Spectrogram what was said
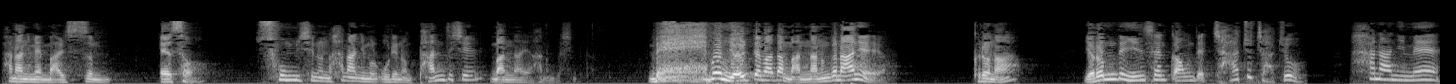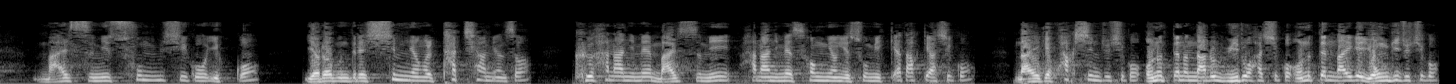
하나님의 말씀에서 숨 쉬는 하나님을 우리는 반드시 만나야 하는 것입니다. 매번 열 때마다 만나는 건 아니에요. 그러나 여러분들 인생 가운데 자주 자주 하나님의 말씀이 숨 쉬고 있고 여러분들의 심령을 타치하면서 그 하나님의 말씀이 하나님의 성령의 숨이 깨닫게 하시고 나에게 확신 주시고 어느 때는 나를 위로하시고 어느 때는 나에게 용기 주시고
